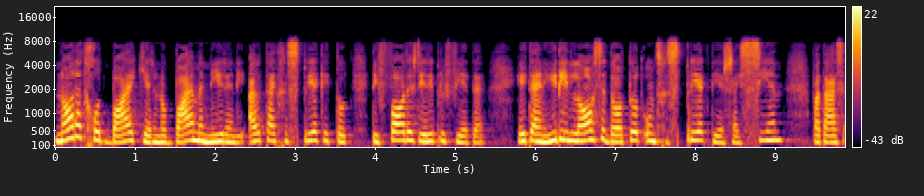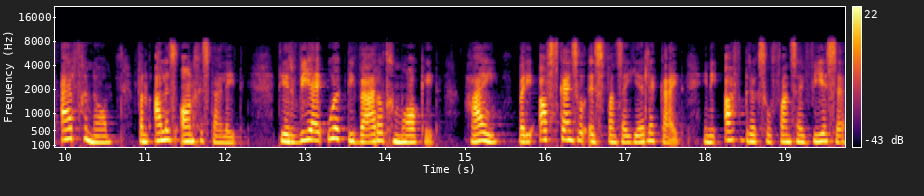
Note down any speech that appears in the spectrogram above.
Nadat God baie keer en op baie maniere in die ou tyd gespreek het tot die vaders deur die profete, het hy in hierdie laaste dae tot ons gespreek deur sy seun wat hy as erfgenaam van alles aangestel het, deur wie hy ook die wêreld gemaak het. Hy wat die afskynsel is van sy heerlikheid en die afdruksel van sy wese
